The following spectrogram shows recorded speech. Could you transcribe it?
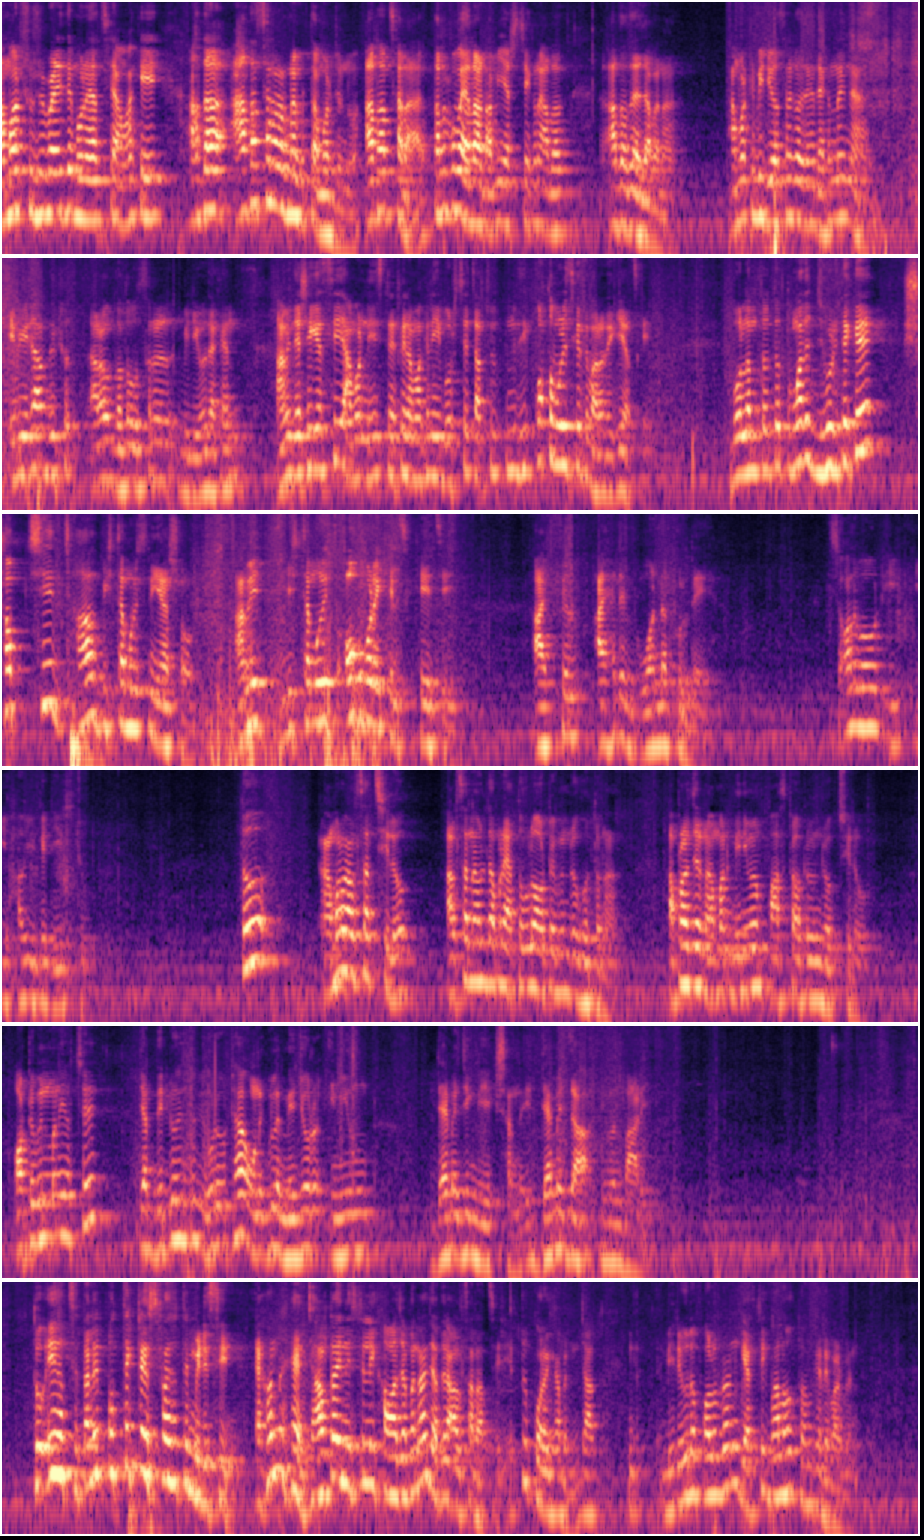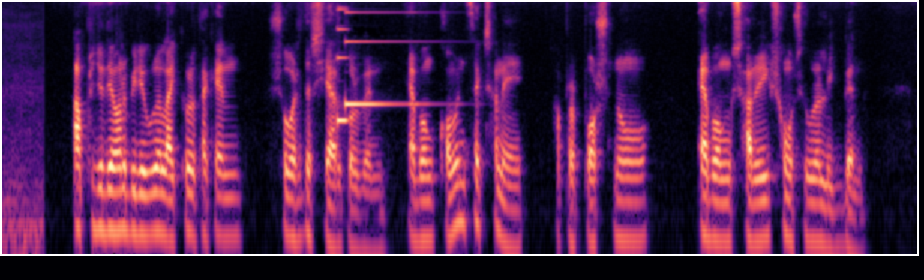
আমার শ্বশুর বাড়িতে মনে আছে আমাকে আদা আদা ছাড়া রান্না করতে আমার জন্য। আদা ছাড়া তারা সবাই অ্যালার্ট আমি আসছি, এখানে আদা আদা দেওয়া যাবে না। আমার একটা ভিডিও আছে দেখেন নাই না? এই ভিডিওটা দুশো আরও গত বছরের ভিডিও দেখেন। আমি দেশে গেছি, আমার নিজ নেফির আমাকে নিয়ে বসছে, চাচু, তুমি দেখি কত মরিচ খেতে পারো দেখি আজকে। বললাম, তো তো তোমাদের ঝুড়ি থেকে সবচেয়ে ঝাল বিশটা মরিচ নিয়ে আসো। আমি বিশটা মরিচ অকপরে খেয়েছি। I feel I had a wonderful day it's all about how you get use to তো, আমার আলসার ছিল, আলসার না হলে তো আমার এতগুলো অটোমিন রোগ হতো না। আপনারা জানেন, আমার মিনিমাম পাঁচটা অটোমিন রোগ ছিল। অটোমিন মানে হচ্ছে যার দীর্ঘদিন থেকে গড়ে ওঠা অনেকগুলো মেজর ইমিউন ড্যামেজিং রিয়েকশান এই ড্যামেজ দ্য হিউম্যান বাড়ি। তো এই হচ্ছে, তাহলে প্রত্যেকটা স্পাইস হচ্ছে মেডিসিন এখন হ্যাঁ ঝালটা ইনস্ট্যান্টলি খাওয়া যাবে না, যাদের আলসার আছে, একটু পরে খাবেন। ঝাল ভিডিওগুলো ফলো করেন গ্যাস্ট্রিক ভালো হোক, তখন খেতে পারবেন। আপনি যদি আমার ভিডিওগুলো লাইক করে থাকেন, সবার সাথে শেয়ার করবেন এবং কমেন্ট সেকশানে আপনার প্রশ্ন এবং শারীরিক সমস্যাগুলো লিখবেন।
